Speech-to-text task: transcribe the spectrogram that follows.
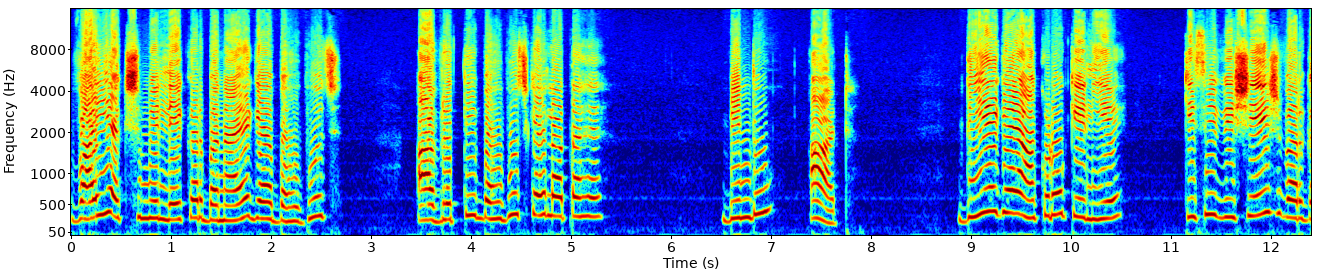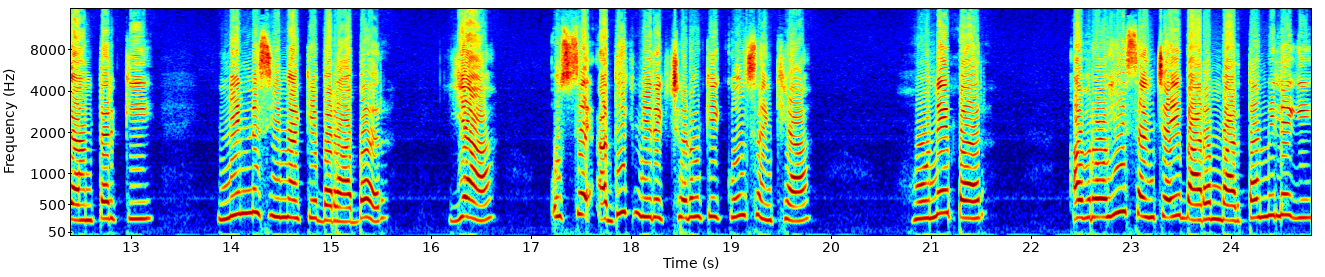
y अक्ष में लेकर बनाया गया बहुभुज आवृत्ति बहुभुज कहलाता है। बिंदु आठ। दिए गए आंकड़ों के लिए किसी विशेष वर्गांतर की निम्न सीमा के बराबर या उससे अधिक निरीक्षणों की कुल संख्या होने पर अवरोही संचयी बारंबारता मिलेगी।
